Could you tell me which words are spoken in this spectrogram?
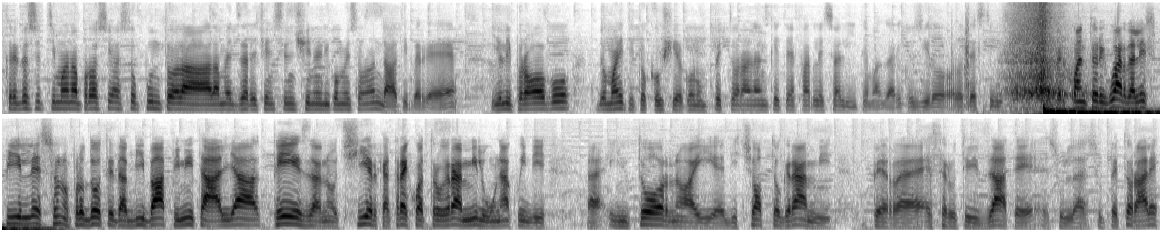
credo settimana prossima a questo punto la, la mezza recensioncina di come sono andati perché io li provo, domani ti tocca uscire con un pettorale anche te, fare le salite, magari così lo, lo testi. Per quanto riguarda le spille, sono prodotte da Bebop in Italia, pesano circa 3-4 grammi l'una, quindi eh, intorno ai 18 grammi per essere utilizzate sul, sul pettorale.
